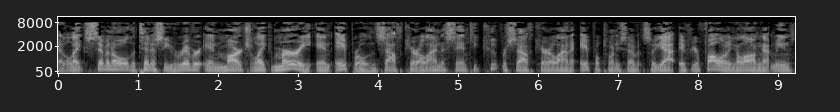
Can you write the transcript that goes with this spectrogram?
at Lake Seminole, the Tennessee River in March, Lake Murray in April in South Carolina, Santee Cooper, South Carolina, April 27th. So yeah, if you're following along, that means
